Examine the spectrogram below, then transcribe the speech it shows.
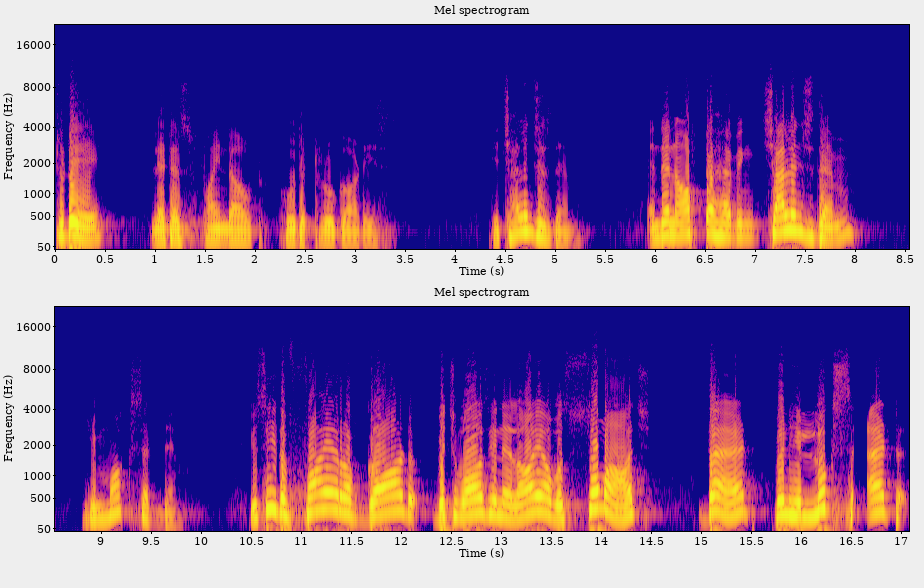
Today, let us find out who the true God is. He challenges them. And then, after having challenged them, he mocks at them. You see, the fire of God which was in Elijah was so much that when he looks at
